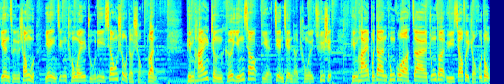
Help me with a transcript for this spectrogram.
电子商务也已经成为主力销售的手段。品牌整合营销也渐渐的成为趋势。品牌不但通过在终端与消费者互动，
